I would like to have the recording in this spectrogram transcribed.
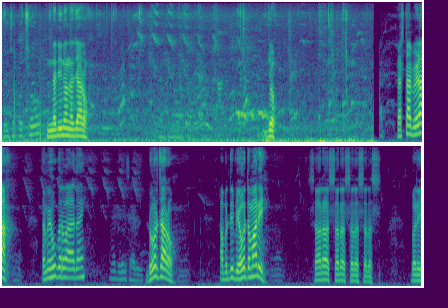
જોઈ શકો છો નદીનો નજારો રસ્તા ભેળા તમે શું કરવા આવ્યા હતા અહીં ઢોર ચારો આ બધી બેહો તમારી. સરસ સરસ સરસ સરસ. બરે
